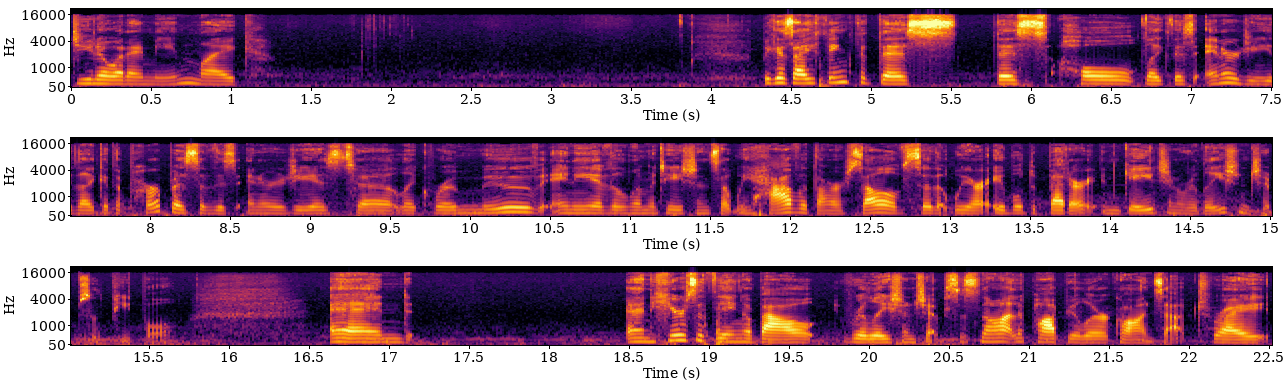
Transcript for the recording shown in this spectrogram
Do you know what I mean? Like because I think that this this whole like this energy like the purpose of this energy is to like remove any of the limitations that we have with ourselves so that we are able to better engage in relationships with people. And and here's the thing about relationships. It's not a popular concept right?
